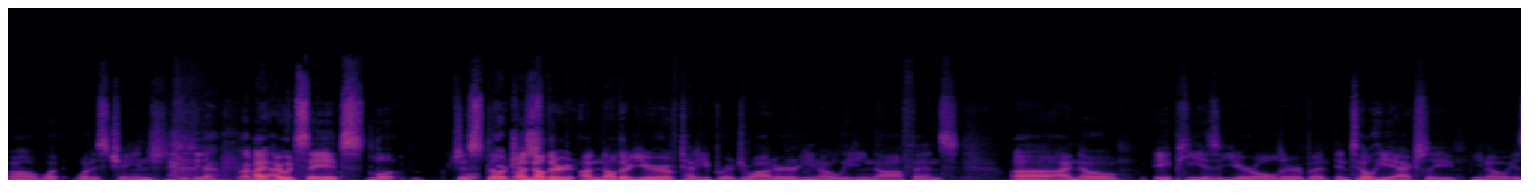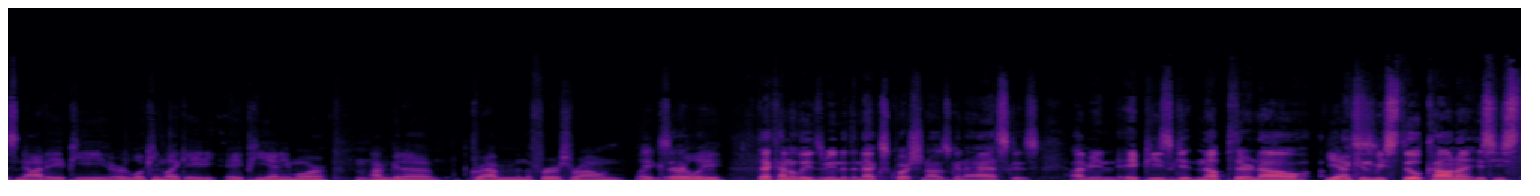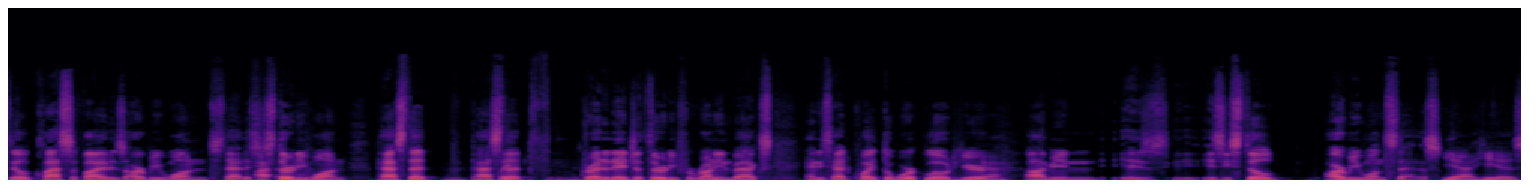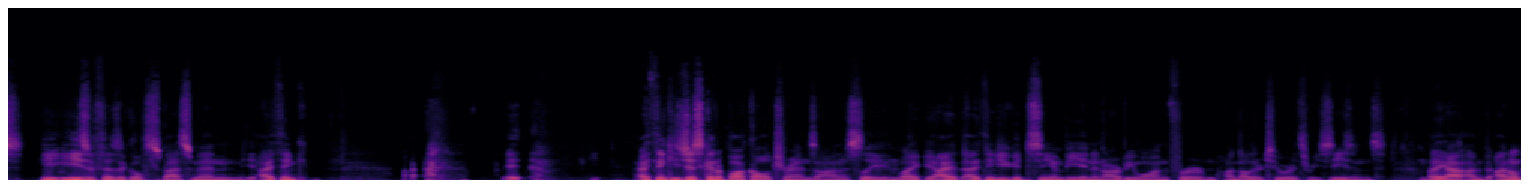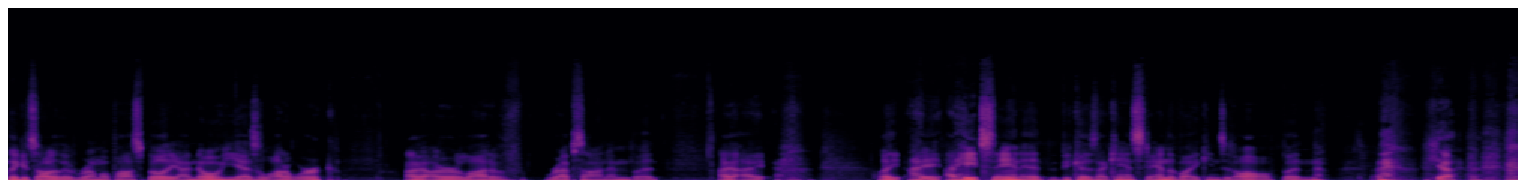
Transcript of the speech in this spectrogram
Uh, what what has changed? Yeah, I I, mean- I, would say it's lo- just, Or- or just- another another year of Teddy Bridgewater, Mm-hmm. you know, leading the offense. Uh, I know AP is a year older, but until he actually, you know, is not AP or looking like 80 AP anymore, I'm gonna grab him in the first round, like Exactly. early. That kind of leads me into the next question I was going to ask is I mean, AP's getting up there now. Yes. Can we still count on is he still classified as RB1 status? He's 31, past that past Like- that dreaded age of 30 for running backs and he's had quite the workload here. Yeah. I mean, is is he still RB1 status? Yeah, he is. He, mm-hmm. He's a physical specimen. I think. It, I think he's just going to buck all trends. Honestly, mm-hmm. like I, I think you could see him being in an RB one for another two or three seasons. Mm-hmm. Like I, I'm, don't think it's out of the realm of possibility. I know he has a lot of work, uh, mm-hmm. or a lot of reps on him, but I, I like I, I hate saying it because I can't stand the Vikings at all. But Yeah.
